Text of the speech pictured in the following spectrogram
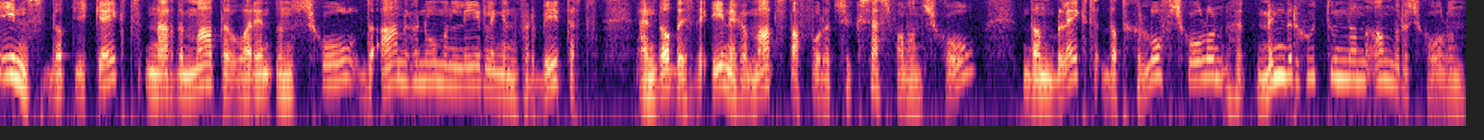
Eens dat je kijkt naar de mate waarin een school de aangenomen leerlingen verbetert, en dat is de enige maatstaf voor het succes van een school, dan blijkt dat geloofsscholen het minder goed doen dan de andere scholen.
